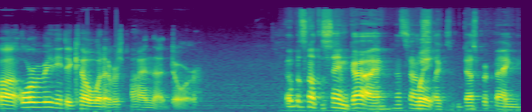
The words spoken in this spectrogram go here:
Uh, or we need to kill whatever's behind that door. Hope it's not the same guy. That sounds Wait. like some desperate bang.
